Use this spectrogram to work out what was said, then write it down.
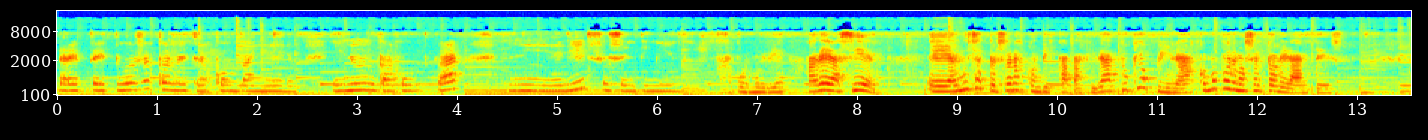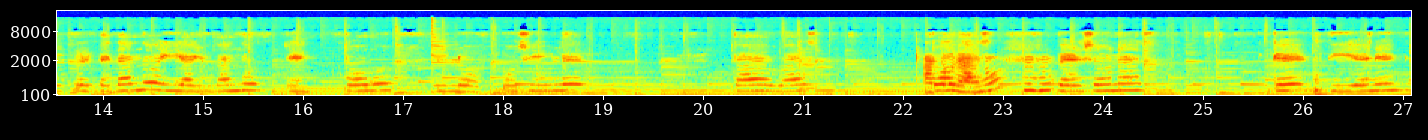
Respetuosos con nuestros compañeros y nunca juzgar ni herir sus sentimientos. Ah, pues muy bien. A ver, Asier, eh, hay muchas personas con discapacidad. ¿Tú qué opinas? ¿Cómo podemos ser tolerantes? Respetando y ayudando en todo lo posible todas, a todas, ¿no? personas que tienen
